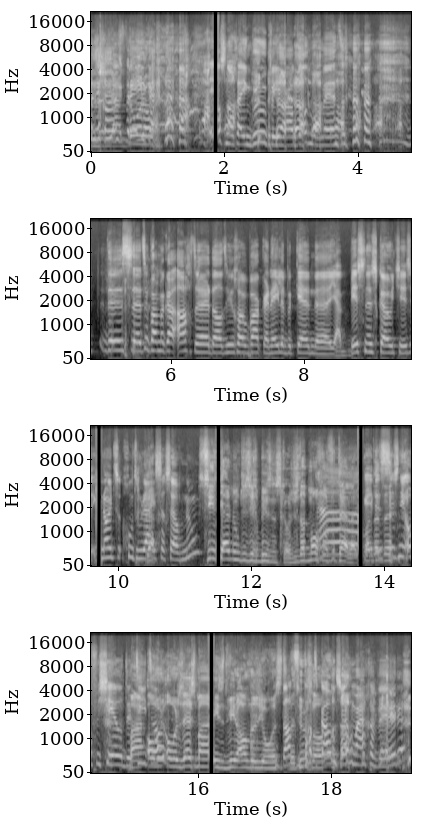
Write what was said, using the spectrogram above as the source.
moet gewoon ja, spreken. ik was nog geen groupie, maar op dat moment. dus eh, toen kwam ik erachter dat Hugo Bakker een hele bekende ja, business coach is. Ik weet nooit goed hoe hij Ja. zichzelf noemt. Sinds jij noemt hij zich business coach, dus dat mogen we Nou, vertellen. oké, dat, dus het is eh, nu officieel de maar titel. over, over zes maanden is het weer anders, jongens. dat, met dat Hugo. kan zomaar gebeuren.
